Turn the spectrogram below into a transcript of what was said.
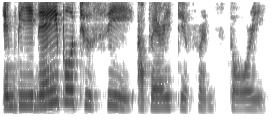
and being able to see a very different story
